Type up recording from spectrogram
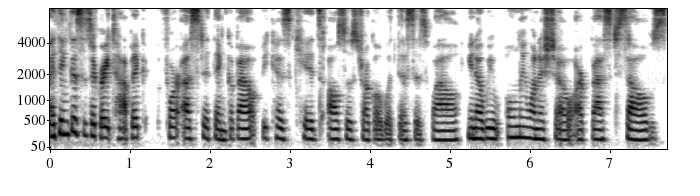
I think this is a great topic for us to think about because kids also struggle with this as well. You know, we only want to show our best selves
